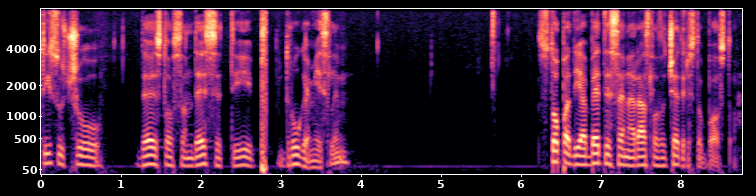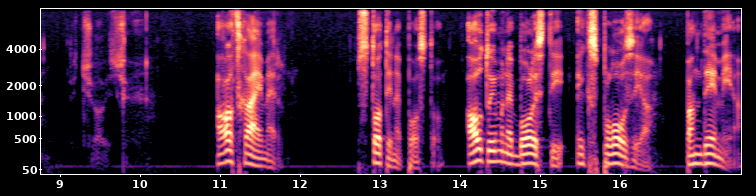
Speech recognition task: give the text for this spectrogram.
1982. mislim, stopa dijabetesa je narasla za 400%. Čovječe. Alzheimer, stotine posto. Autoimune bolesti, eksplozija, pandemija.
